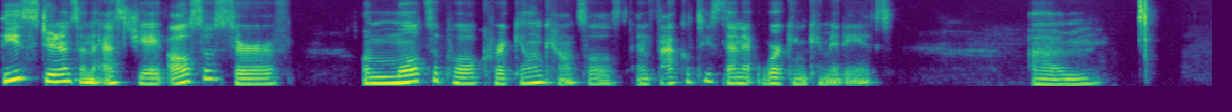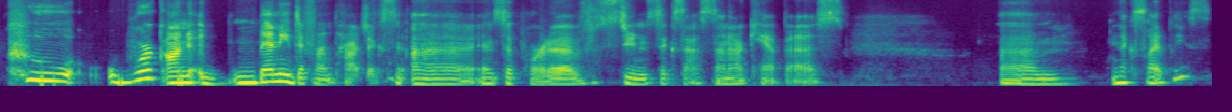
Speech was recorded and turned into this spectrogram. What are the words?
These students on the SGA also serve on multiple curriculum councils and faculty senate working committees um, who work on many different projects uh, in support of student success on our campus. Um, next slide, please.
